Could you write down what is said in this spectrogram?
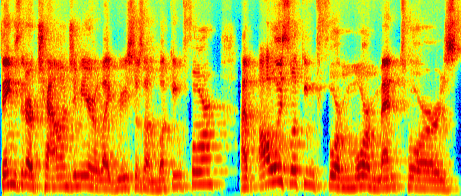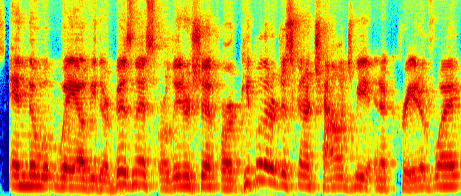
things that are challenging me or like resources I'm looking for. I'm always looking for more mentors in the way of either business or leadership or people that are just going to challenge me in a creative way.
